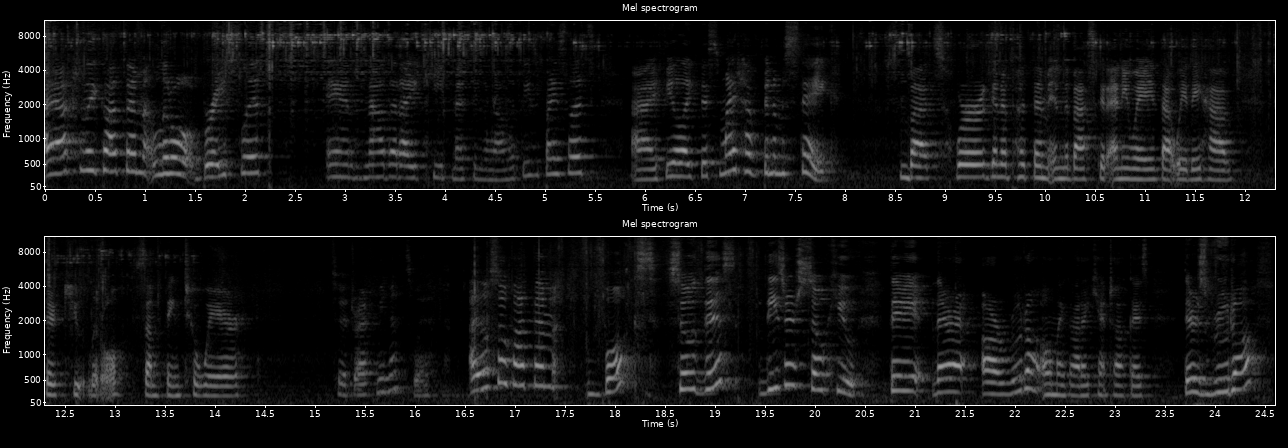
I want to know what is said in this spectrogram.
I actually got them little bracelets, and now that I keep messing around with these bracelets, I feel like this might have been a mistake but we're gonna put them in the basket anyway. That way they have their cute little something to wear to drive me nuts with. I also got them books. So this, these are so cute. They, there are Rudolph, oh my god, I can't talk guys. There's Rudolph,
